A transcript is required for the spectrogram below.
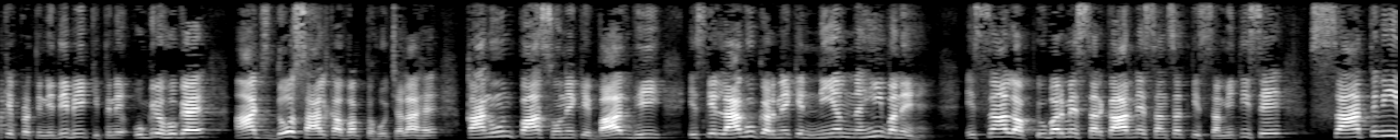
के प्रतिनिधि भी कितने उग्र हो गए। आज दो साल का वक्त हो चला है। कानून पास होने के बाद भी इसके लागू करने के नियम नहीं बने हैं। इस साल अक्टूबर में सरकार ने संसद की समिति से सातवीं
